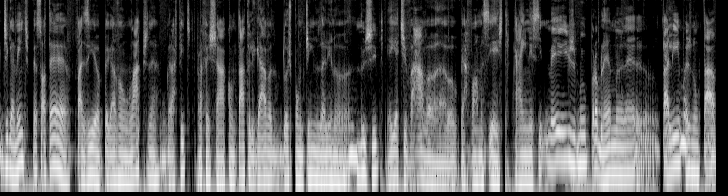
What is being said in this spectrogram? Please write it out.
Antigamente, o pessoal até fazia, pegava um lápis, né, um grafite, para fechar contato, ligava dois pontinhos ali no, no chip e aí ativava o performance extra. Cai nesse mesmo problema, né? Tá ali, mas não tá,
